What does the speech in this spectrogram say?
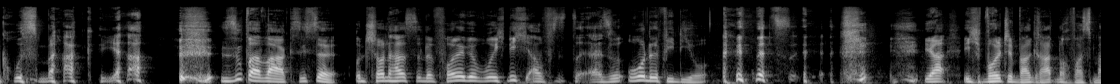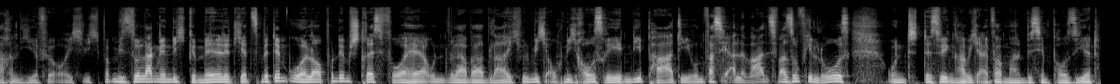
Gruß, Marc. Ja. Super, Marc, siehst du. Und schon hast du eine Folge, wo ich nicht auf, also ohne Video. Das, ja, ich wollte mal gerade noch was machen hier für euch. Ich habe mich so lange nicht gemeldet, jetzt mit dem Urlaub und dem Stress vorher und bla bla bla. Ich will mich auch nicht rausreden, die Party und was hier alle war. Es war so viel los und deswegen habe ich einfach mal ein bisschen pausiert.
